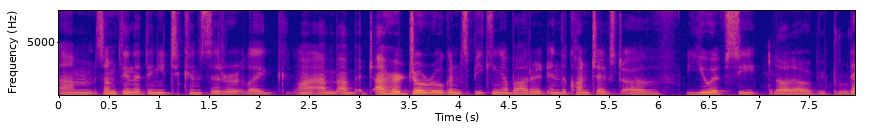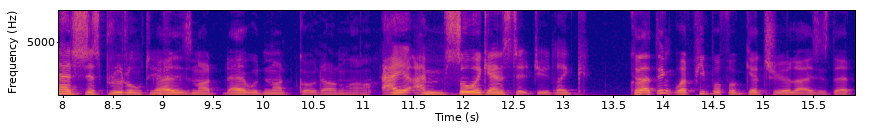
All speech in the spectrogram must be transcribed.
um something that they need to consider. Like I- I'm, I'm I heard Joe Rogan speaking about it in the context of UFC. No, that would be brutal. That's just brutal, dude. that is not, that would not go down well. I I'm so against it, dude. Like Because I think what people forget to realize is that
